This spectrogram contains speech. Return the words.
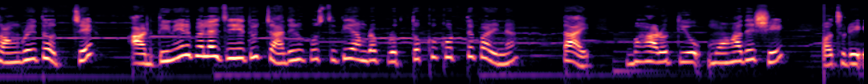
সংগৃহীত হচ্ছে। আর দিনের বেলায় যেহেতু চাঁদের উপস্থিতি আমরা প্রত্যক্ষ করতে পারি না, তাই ভারতীয় মহাদেশে বছরের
